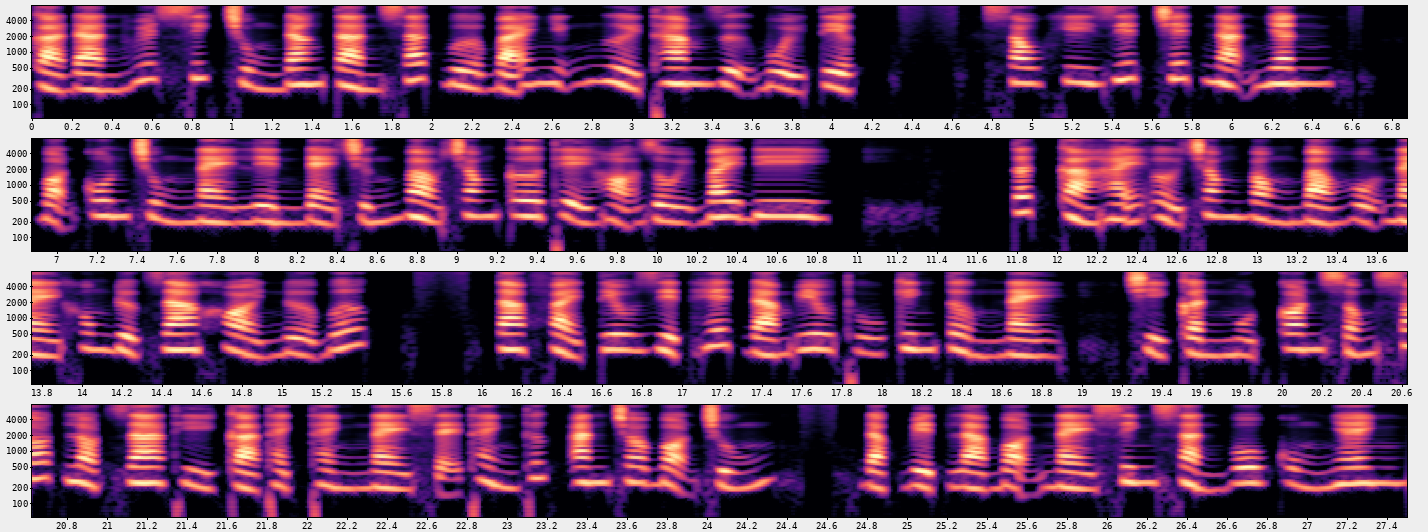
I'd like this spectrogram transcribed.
Cả đàn huyết xích trùng đang tàn sát bừa bãi những người tham dự buổi tiệc. Sau khi giết chết nạn nhân, bọn côn trùng này liền đẻ trứng vào trong cơ thể họ rồi bay đi. Tất cả hãy ở trong vòng bảo hộ này không được ra khỏi nửa bước. Ta phải tiêu diệt hết đám yêu thú kinh tởm này. Chỉ cần một con sống sót lọt ra thì cả thạch thành này sẽ thành thức ăn cho bọn chúng. Đặc biệt là bọn này sinh sản vô cùng nhanh.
